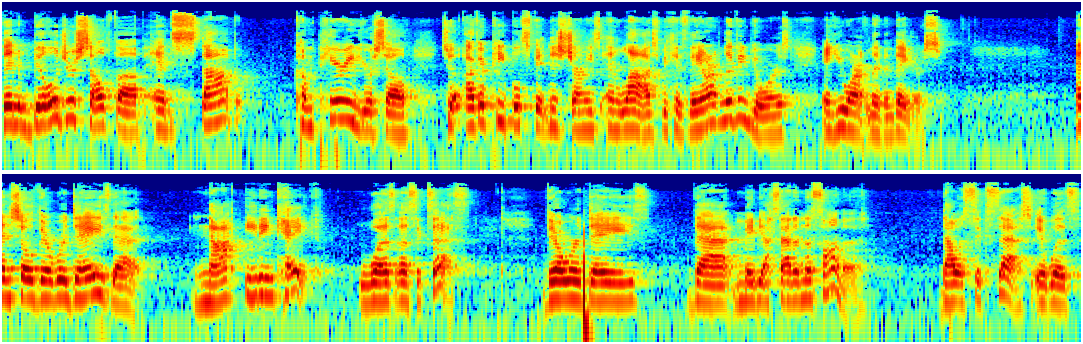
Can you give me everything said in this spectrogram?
then build yourself up and stop comparing yourself to other people's fitness journeys and lives because they aren't living yours and you aren't living theirs. And so there were days that not eating cake was a success. There were days that maybe I sat in a sauna. That was success. It was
